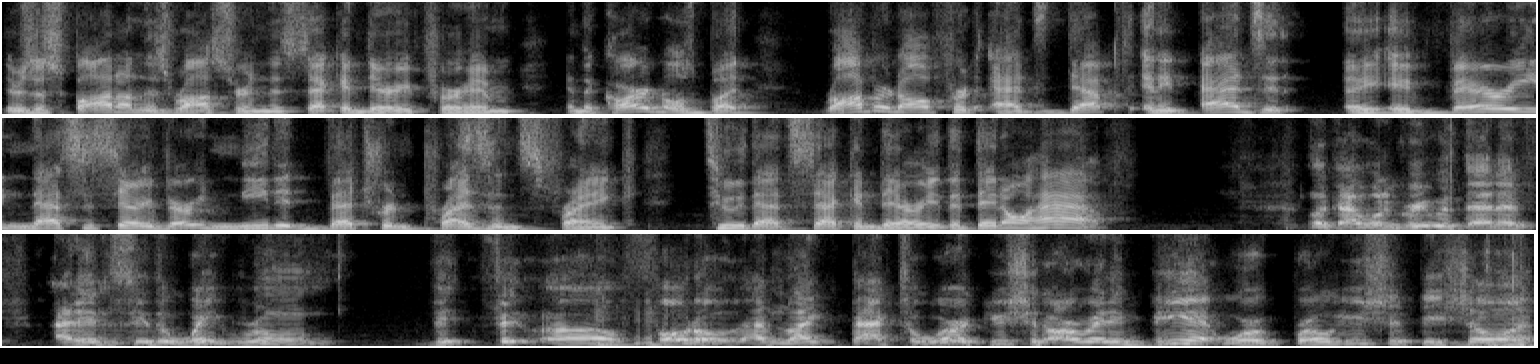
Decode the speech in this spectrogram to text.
there's a spot on this roster in the secondary for him in the Cardinals, but Robert Alford adds depth and it adds an, a, a very necessary, very needed veteran presence, Frank, to that secondary that they don't have. Look, I would agree with that if I didn't see the weight room uh, photo. I'm like, back to work. You should already be at work, bro. You should be showing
